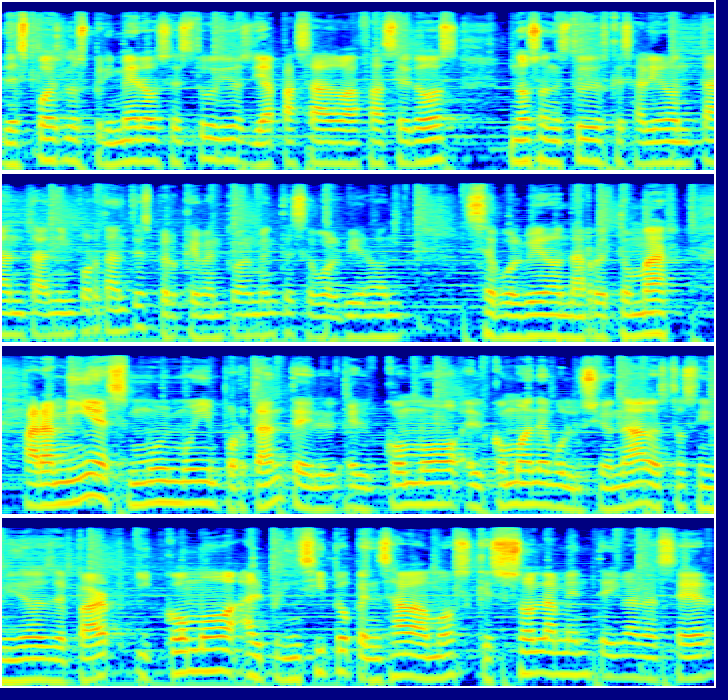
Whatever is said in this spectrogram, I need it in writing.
Después los primeros estudios ya pasado a fase 2 no son estudios que salieron tan tan importantes, pero que eventualmente se volvieron se volvieron a retomar. Para mí es muy muy importante el, el cómo el cómo han evolucionado estos inhibidores de PARP y cómo al principio pensábamos que solamente iban a ser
